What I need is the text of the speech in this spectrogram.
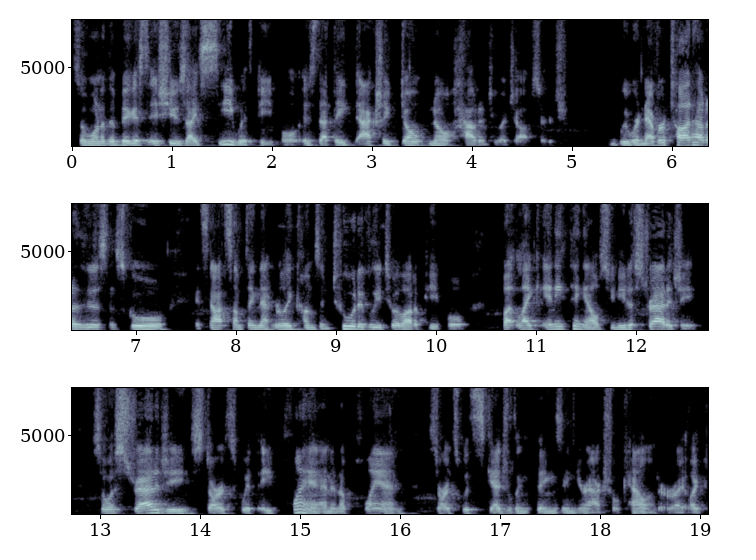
So one of the biggest issues I see with people is that they actually don't know how to do a job search. We were never taught how to do this in school. It's not something that really comes intuitively to a lot of people. But like anything else, you need a strategy. So a strategy starts with a plan, and a plan starts with scheduling things in your actual calendar, right? Like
